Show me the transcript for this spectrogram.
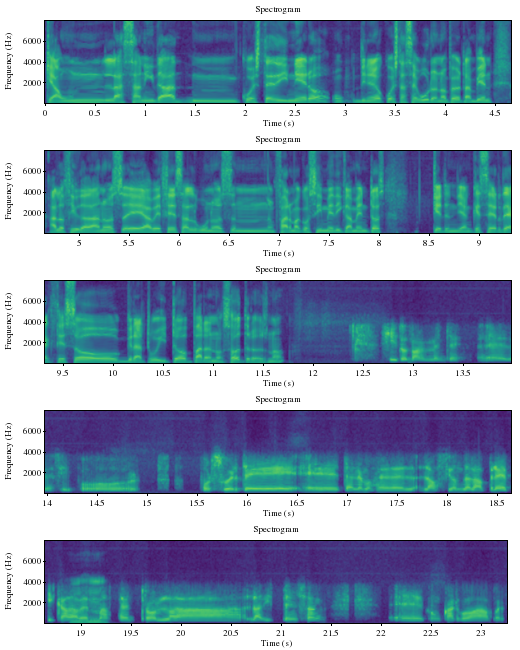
que aún la sanidad mm, cueste dinero, dinero cuesta seguro, ¿no? Pero también a los ciudadanos eh, a veces algunos mm, fármacos y medicamentos que tendrían que ser de acceso gratuito para nosotros, ¿no? Sí, totalmente. Eh, Es decir, por, por suerte eh, tenemos el- la opción de la PrEP y cada vez más centros la, la dispensan eh, con cargo a, bueno,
